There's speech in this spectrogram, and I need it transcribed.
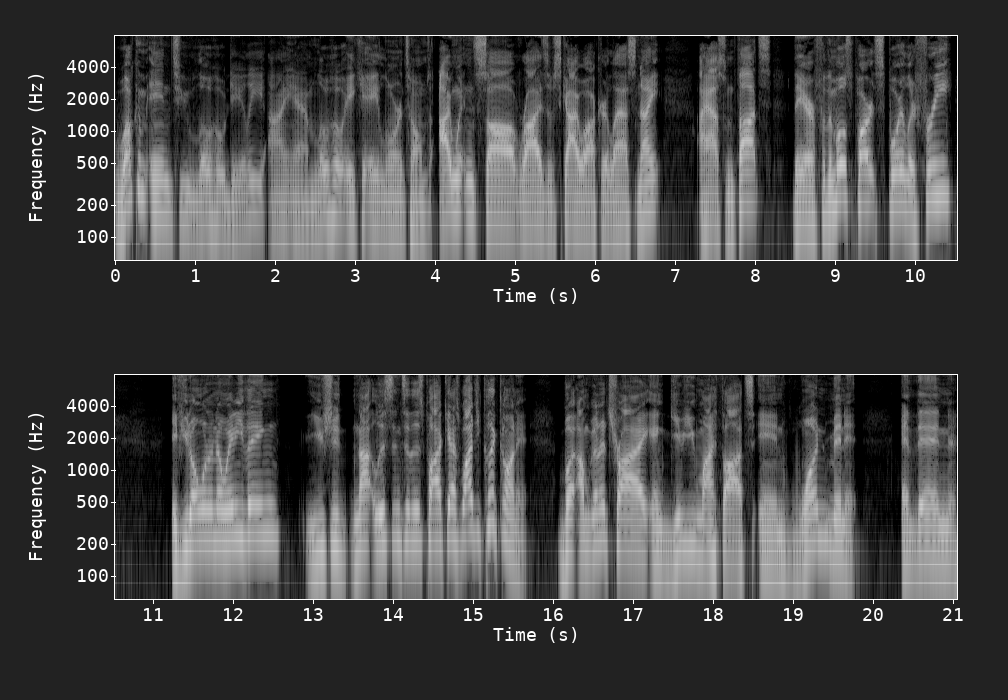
Welcome into Loho Daily. I am Loho, aka Lawrence Holmes. I went and saw Rise of Skywalker last night. I have some thoughts. They are, for the most part, spoiler free. If you don't want to know anything, you should not listen to this podcast. Why'd you click on it? But I'm going to try and give you my thoughts in one minute, and then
